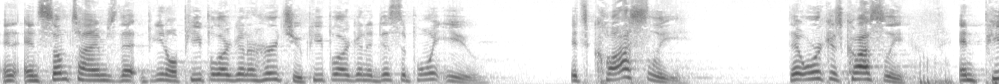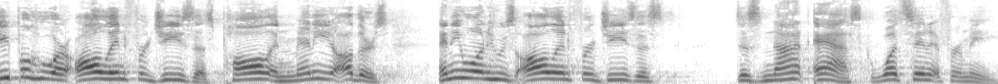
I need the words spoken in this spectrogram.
And, and sometimes that, you know, people are going to hurt you. People are going to disappoint you. It's costly. That work is costly. And people who are all in for Jesus, Paul and many others, anyone who's all in for Jesus does not ask, What's in it for me?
